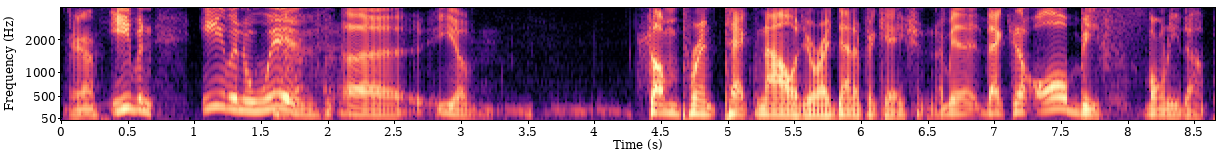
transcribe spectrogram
yeah. Even even with uh, you know thumbprint technology or identification. I mean, that can all be phonied up.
